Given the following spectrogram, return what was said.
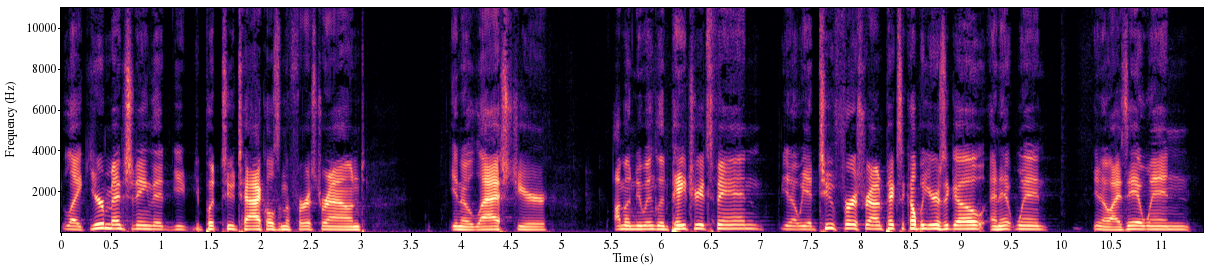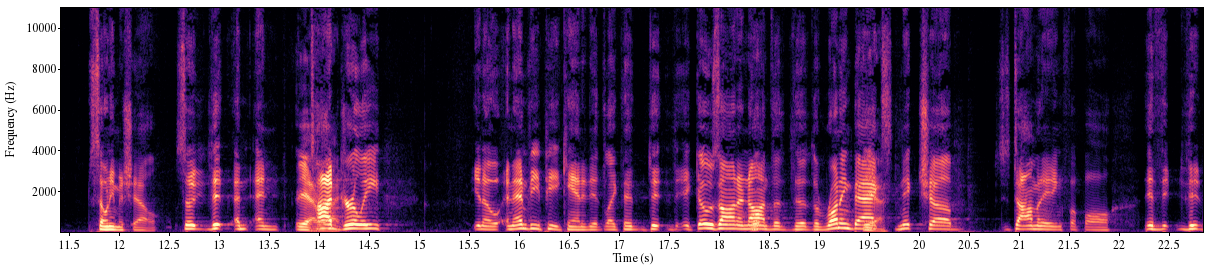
like you're mentioning that you, you put two tackles in the first round, you know, last year. I'm a New England Patriots fan. You know, we had two first round picks a couple years ago, and it went, you know, Isaiah Wynn, Sony Michel. So the, and and Yeah, Todd right. Gurley, you know, an MVP candidate. Like the, the it goes on and on. The the, the running backs, Nick Chubb, is dominating football. The- the-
